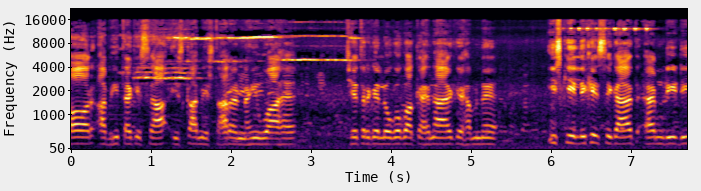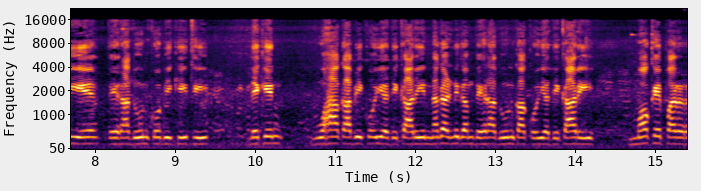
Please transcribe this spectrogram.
और अभी तक इसका इसका निस्तारण नहीं हुआ है। क्षेत्र के लोगों का कहना है कि हमने इसकी लिखित शिकायत एमडीडीए देहरादून को भी की थी, लेकिन वहाँ का भी कोई अधिकारी, नगर निगम देहरादून का कोई अधिकारी मौके पर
